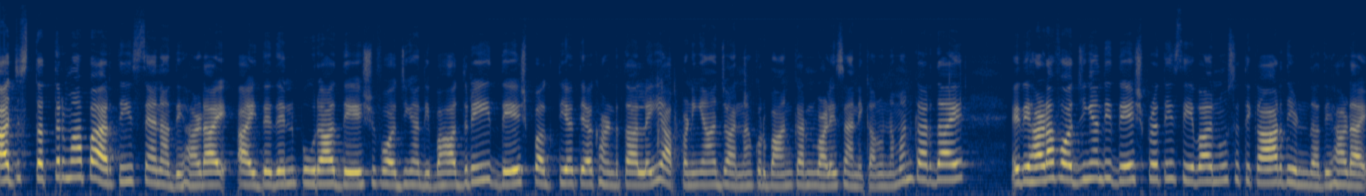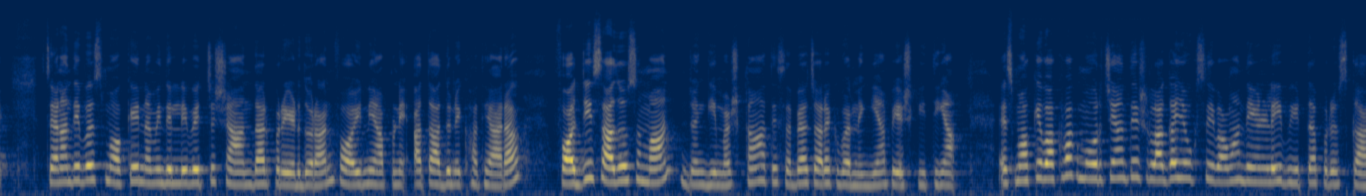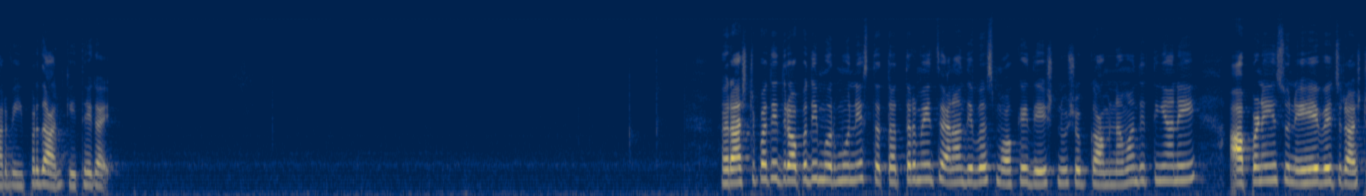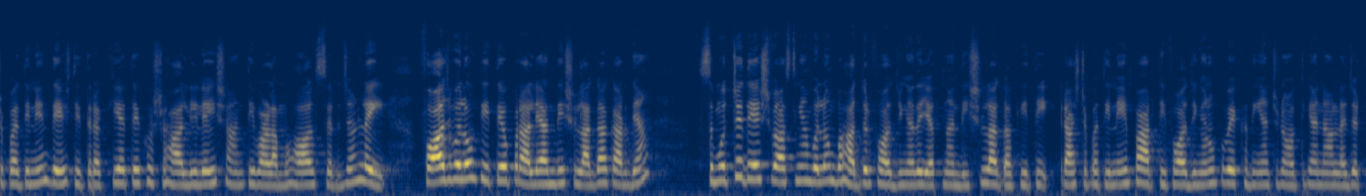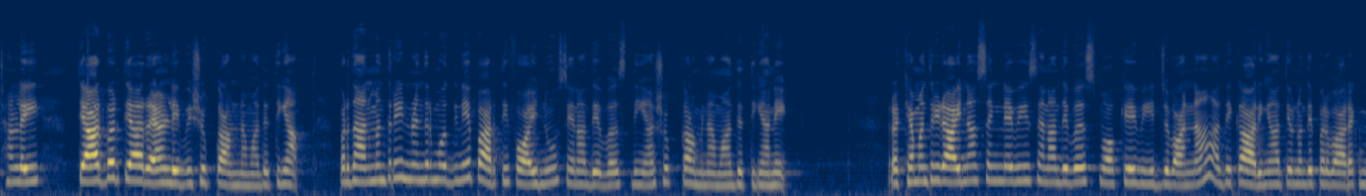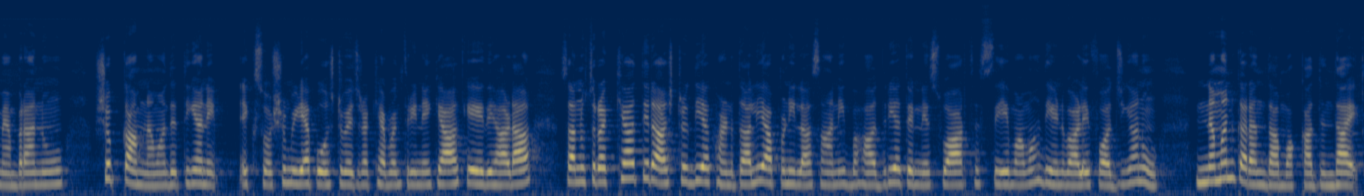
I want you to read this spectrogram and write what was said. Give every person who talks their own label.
Speaker 1: ਅੱਜ 77ਵਾਂ ਭਾਰਤੀ ਸੈਨਾ ਦਿਹਾੜਾ ਹੈ ਅੱਜ ਦੇ ਦਿਨ ਪੂਰਾ ਦੇਸ਼ ਫੌਜੀਆਂ ਦੀ ਬਹਾਦਰੀ, ਦੇਸ਼ ਭਗਤੀ ਅਤੇ ਅਖੰਡਤਾ ਲਈ ਆਪਣੀਆਂ ਜਾਨਾਂ ਕੁਰਬਾਨ ਕਰਨ ਵਾਲੇ ਸੈਨਿਕਾਂ ਨੂੰ ਨਮਨ ਕਰਦਾ ਹੈ ਇਹ ਦਿਹਾੜਾ ਫੌਜੀਆਂ ਦੀ ਦੇਸ਼ ਪ੍ਰਤੀ ਸੇਵਾ ਨੂੰ ਸਤਿਕਾਰ ਦੇਣ ਦਾ ਦਿਹਾੜਾ ਹੈ ਸੈਨਾ ਦਿਵਸ ਮੌਕੇ ਨਵੀਂ ਦਿੱਲੀ ਵਿੱਚ ਸ਼ਾਨਦਾਰ ਪਰੇਡ ਦੌਰਾਨ ਫੌਜ ਨੇ ਆਪਣੇ ਅਤਿਆਧੁਨਿਕ ਹਥਿਆਰਾਂ, ਫੌਜੀ ਸਾਜ਼ੋ ਸਮਾਨ, ਜੰਗੀ ਮਸ਼ਕਾਂ ਅਤੇ ਸੱਭਿਆਚਾਰਕ ਵੰਨਗੀਆਂ ਪੇਸ਼ ਕੀਤੀਆਂ। ਇਸ ਮੌਕੇ ਵੱਖ-ਵੱਖ ਮੋਰਚਿਆਂ ਤੇ ਸ਼ਲਾਘਾਯੋਗ ਸੇਵਾਵਾਂ ਦੇਣ ਲਈ ਵੀਰਤਾ ਪੁਰਸਕਾਰ ਵੀ ਪ੍ਰਦਾਨ ਕੀਤੇ ਗਏ। ਰਾਸ਼ਟਰਪਤੀ ਦ੍ਰੌਪਦੀ ਮੁਰਮੂ ਨੇ 77ਵੇਂ ਸੈਨਾ ਦਿਵਸ ਮੌਕੇ ਦੇਸ਼ ਨੂੰ ਸ਼ੁਭਕਾਮਨਾਵਾਂ ਦਿੱਤੀਆਂ ਨੇ। ਆਪਣੇ ਸੁਨੇਹੇ ਵਿੱਚ ਰਾਸ਼ਟਰਪਤੀ ਨੇ ਦੇਸ਼ ਦੀ ਤਰੱਕੀ ਅਤੇ ਖੁਸ਼ਹਾਲੀ ਲਈ ਸ਼ਾਂਤੀ ਵਾਲਾ ਮਾਹੌਲ ਸਿਰਜਣ ਲਈ ਫੌਜ ਵੱਲੋਂ ਕੀਤੇ ਉਪਰਾਲਿਆਂ ਦੀ ਸ਼ਲਾਘਾ ਕਰਦਿਆਂ ਸਮੁੱਚੇ ਦੇਸ਼ ਵਾਸੀਆਂ ਵੱਲੋਂ ਬਹਾਦਰ ਫੌਜੀਆਂ ਦੇ ਯਤਨਾਂ ਦੀ ਸ਼ਲਾਘਾ ਕੀਤੀ। ਰਾਸ਼ਟਰਪਤੀ ਨੇ ਭਾਰਤੀ ਫੌਜੀਆਂ ਨੂੰ ਭਵਿੱਖ ਦੀਆਂ ਚੁਣੌਤੀਆਂ ਨਾਲ ਨਜਿੱਠਣ ਲਈ ਤਿਆਰ-ਬਰ ਤਿਆਰ ਰਹਿਣ ਲਈ ਵੀ ਸ਼ੁਭਕਾਮਨਾਵਾਂ ਦਿੱਤੀਆਂ। ਪ੍ਰਧਾਨ ਮੰਤਰੀ ਨਰਿੰਦਰ ਮੋਦੀ ਨੇ ਭਾਰਤੀ ਫੌਜ ਨੂੰ ਸੈਨਾ ਦਿਵਸ ਦੀਆਂ ਸ਼ੁਭਕਾਮਨਾਵਾਂ ਦਿੱਤੀਆਂ ਨੇ। ਰੱਖਿਆ ਮੰਤਰੀ ਰਾਜਨਾਥ ਸਿੰਘ ਨੇ ਵੀ ਸੈਨਾ ਦਿਵਸ ਮੌਕੇ ਵੀਰ ਜਵਾਨਾਂ, ਅਧਿਕਾਰੀਆਂ ਤੇ ਉਹਨਾਂ ਦੇ ਪਰਿਵਾਰਕ ਮੈਂਬਰਾਂ ਨੂੰ ਸ਼ੁਭਕਾਮਨਾਵਾਂ ਦਿੱਤੀਆਂ ਨੇ। ਇੱਕ ਸੋਸ਼ਲ ਮੀਡੀਆ ਪੋਸਟ ਵਿੱਚ ਰੱਖਿਆ ਮੰਤਰੀ ਨੇ ਕਿਹਾ ਕਿ ਇਹ ਦਿਹਾੜਾ ਸਾਨੂੰ ਸੁਰੱਖਿਆ ਤੇ ਰਾਸ਼ਟਰ ਦੀ ਅਖੰਡਤਾ ਲਈ ਆਪਣੀ ਲਾਸਾਨੀ ਬਹਾਦਰੀ ਅਤੇ ਨਿਸਵਾਰਥ ਸੇਵਾਵਾਂ ਦੇਣ ਵਾਲੇ ਫੌਜੀਆਂ ਨੂੰ ਨਮਨ ਕਰਨ ਦਾ ਮੌਕਾ ਦਿੰਦਾ ਹੈ।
